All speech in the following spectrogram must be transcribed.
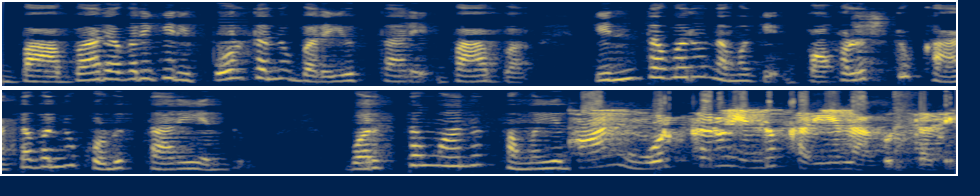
ಬಾಬಾರವರಿಗೆ ರಿಪೋರ್ಟ್ ಅನ್ನು ಬರೆಯುತ್ತಾರೆ. ಬಾಬಾ, ಇಂಥವರು ನಮಗೆ ಬಹಳಷ್ಟು ಕಾಟವನ್ನು ಕೊಡುತ್ತಾರೆ ಎಂದು. ವರ್ತಮಾನ ಸಮಯದ ಮೂರ್ಖರು ಎಂದು ಕರೆಯಲಾಗುತ್ತದೆ.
